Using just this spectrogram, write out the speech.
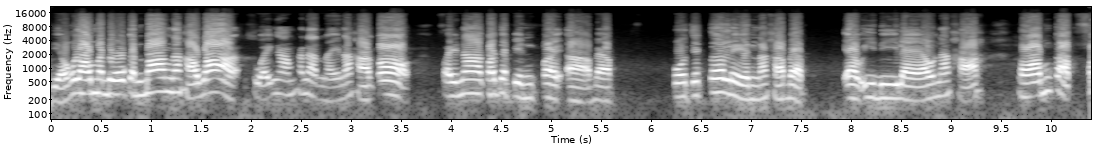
เดี๋ยวเรามาดูกันบ้างนะคะ ว่าสวยงามขนาดไหนนะคะ ก็ไฟหน้าก็จะเป็นไฟอ่าแบบโปรเจคเตอร์เลนนะคะ แบบ LED แล้วนะคะ พร้อมกับไฟ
